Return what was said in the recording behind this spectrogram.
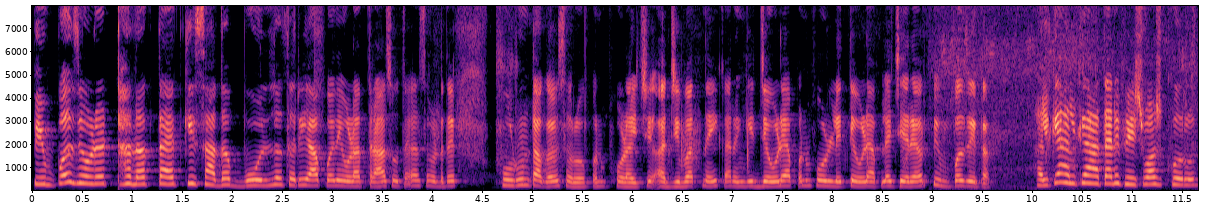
पिंपल्स एवढे ठणकत आहेत की साधं बोललं तरी आपण एवढा त्रास होत आहे असं वाटतं फोडून टाकावे सर्व पण फोडायचे अजिबात नाही कारण की जेवढे आपण फोडले तेवढे आपल्या चेहऱ्यावर पिंपल्स येतात. हलक्या हलक्या हाताने फेसवॉश करून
